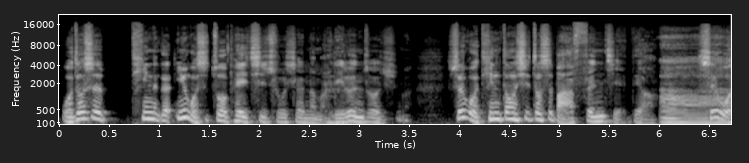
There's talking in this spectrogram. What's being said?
我都是听那个，因为我是做配器出身的嘛，理论作曲嘛，所以我听东西都是把它分解掉。啊。所以我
